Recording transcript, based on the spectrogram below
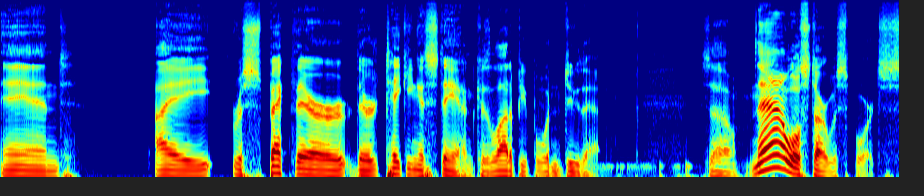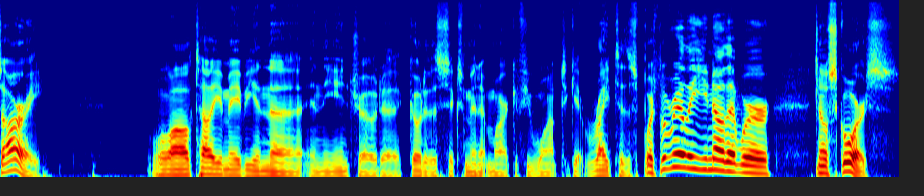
And I respect their their taking a stand because a lot of people wouldn't do that. So now we'll start with sports. Sorry. Well, I'll tell you maybe in the in the intro to go to the six minute mark if you want to get right to the sports. But really, you know that we're no scores,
